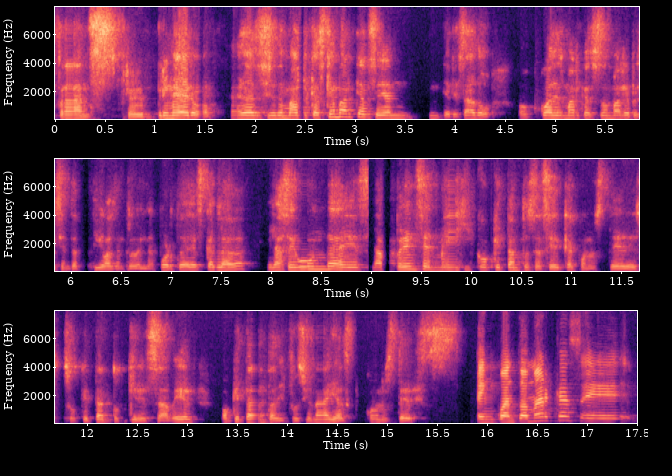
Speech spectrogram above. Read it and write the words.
Franz. Primero, de marcas, ¿qué marcas se han interesado o cuáles marcas son más representativas dentro del deporte de la escalada? Y la segunda es la prensa en México, ¿qué tanto se acerca con ustedes o qué tanto quieres saber o qué tanta difusión hay con ustedes? En cuanto a marcas, eh,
